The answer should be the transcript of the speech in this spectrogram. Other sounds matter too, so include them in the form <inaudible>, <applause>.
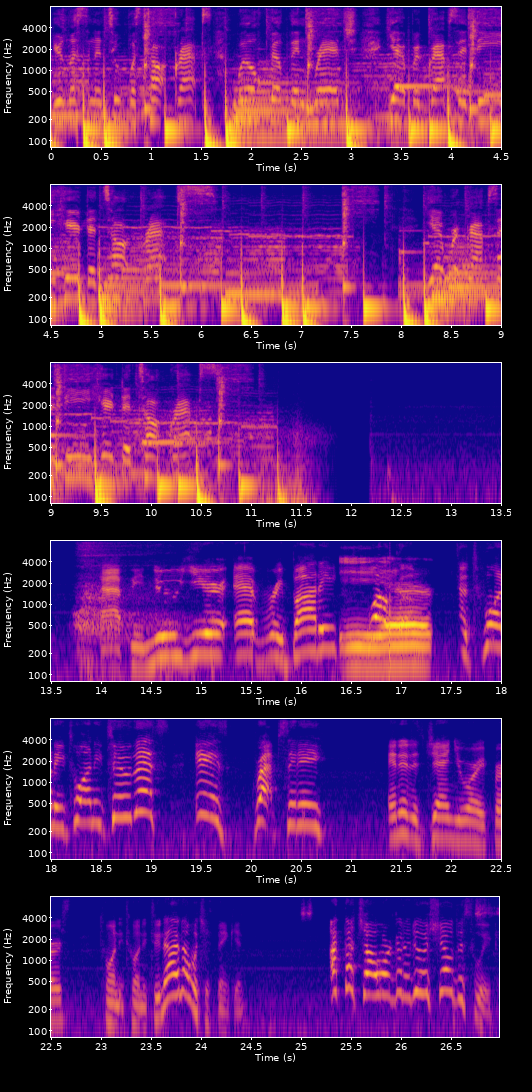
You're listening to us talk raps. Will, Phil, and Reg. Yeah, we're Grapsody here to talk raps. Yeah, we're Grapsody here to talk raps. Happy New Year, everybody. Yeah. Welcome to 2022. This is Grapsody, and it is January 1st, 2022. Now, I know what you're thinking. I thought y'all weren't going to do a show this week.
